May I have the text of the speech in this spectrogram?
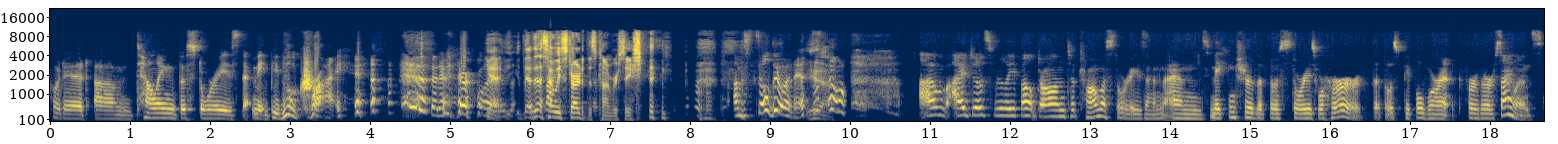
put it, um, telling the stories that made people cry. that if there was yeah, that's how we started this conversation. I'm still doing it. Yeah. um, I just really felt drawn to trauma stories and, and making sure that those stories were heard, that those people weren't further silenced.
